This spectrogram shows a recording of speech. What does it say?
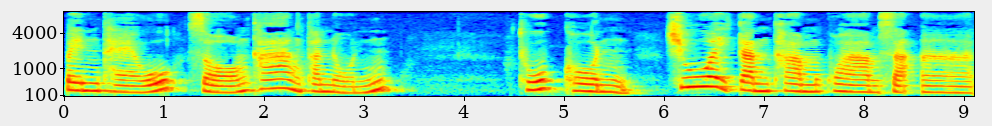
เป็นแถวสองข้างถนน ทุกคนช่วยกันทำความสะอาด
